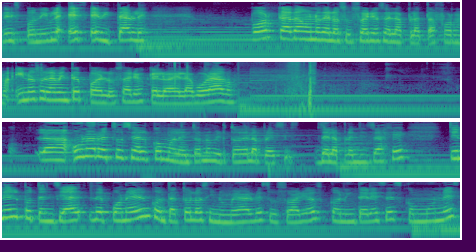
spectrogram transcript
disponible es editable por cada uno de los usuarios de la plataforma y no solamente por el usuario que lo ha elaborado. una red social como el entorno virtual del aprendizaje tiene el potencial de poner en contacto a los innumerables usuarios con intereses comunes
